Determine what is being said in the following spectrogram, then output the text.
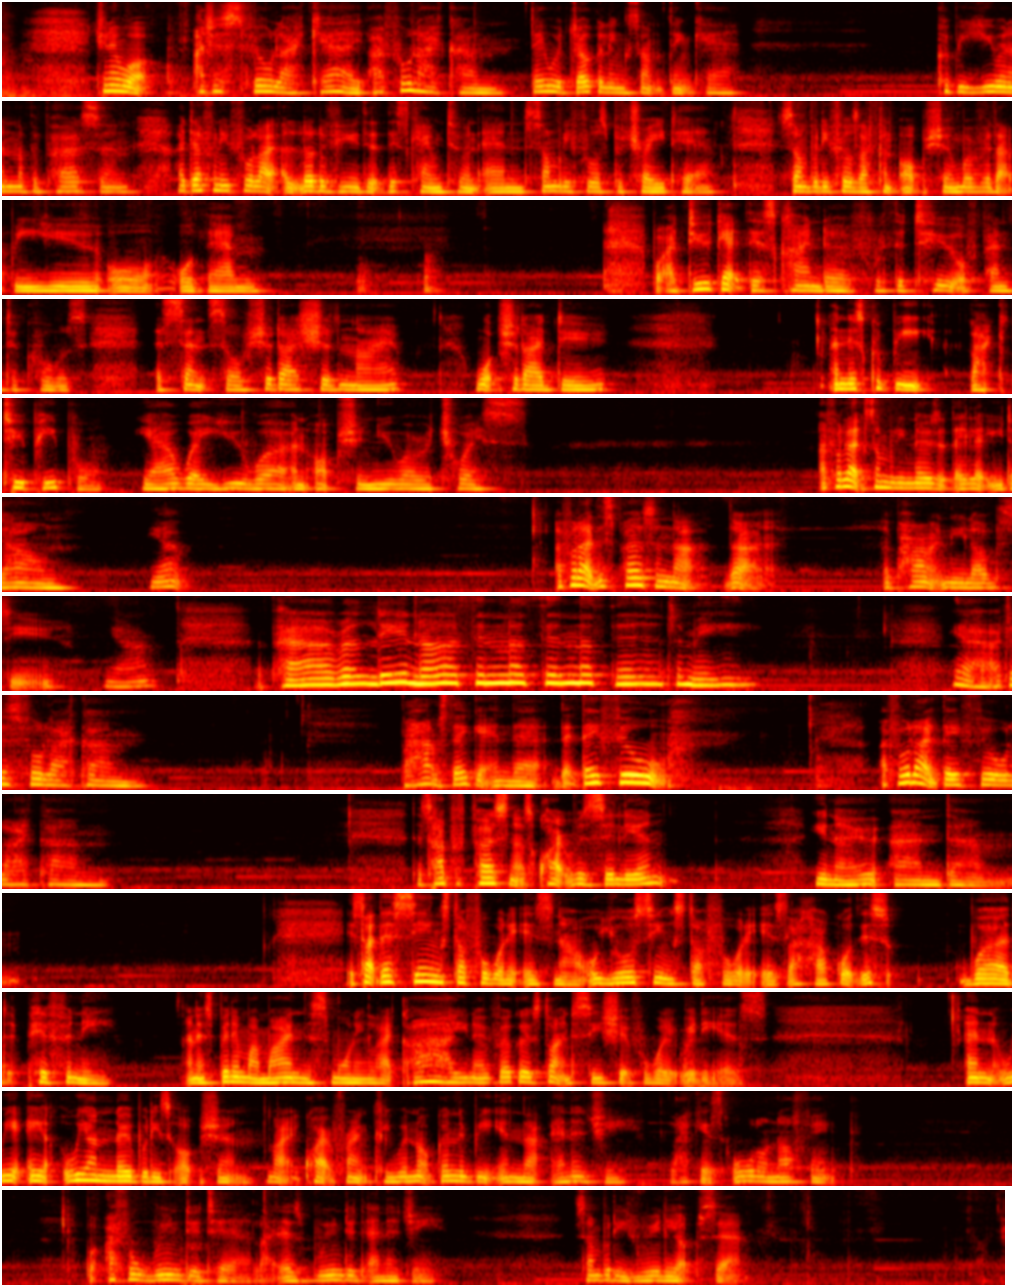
Do you know what? I just feel like, yeah, I feel like um they were juggling something here could be you and another person. I definitely feel like a lot of you that this came to an end. Somebody feels betrayed here. Somebody feels like an option, whether that be you or or them. But I do get this kind of with the two of pentacles, a sense of should I, shouldn't I? What should I do? And this could be like two people, yeah, where you were an option, you were a choice I feel like somebody knows that they let you down. Yeah. I feel like this person that that apparently loves you, yeah. Apparently nothing, nothing, nothing to me. Yeah, I just feel like um perhaps they're getting there. That they feel I feel like they feel like um the type of person that's quite resilient you know, and um, it's like they're seeing stuff for what it is now, or you're seeing stuff for what it is. Like I've got this word epiphany, and it's been in my mind this morning, like, ah, you know, Virgo's starting to see shit for what it really is. And we we are nobody's option. Like, quite frankly, we're not going to be in that energy. Like it's all or nothing. But I feel wounded here. Like there's wounded energy. Somebody's really upset.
